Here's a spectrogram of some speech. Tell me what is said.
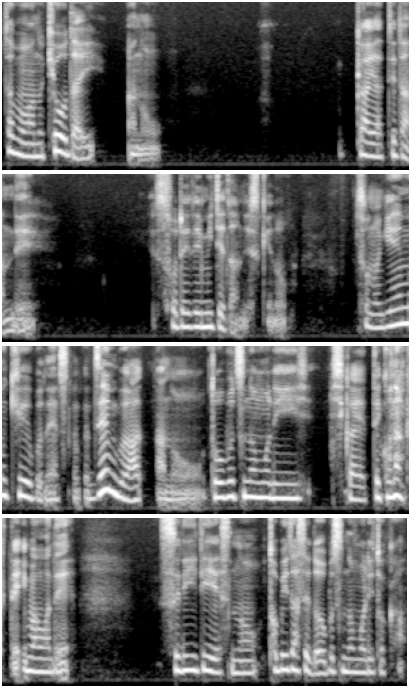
多分あの兄弟あのがやってたんでそれで見てたんですけどそのゲームキューブのやつとか全部ああの動物の森しかやってこなくて今まで。3DS の飛び出せ動物の森とか、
